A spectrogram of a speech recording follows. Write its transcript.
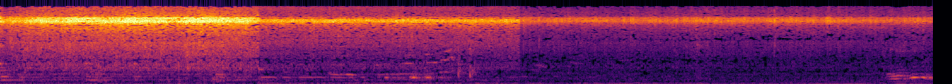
Ele é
